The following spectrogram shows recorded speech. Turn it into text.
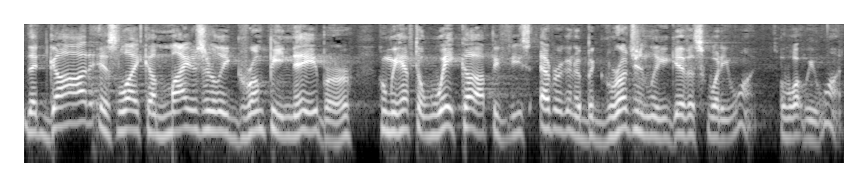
that God is like a miserly, grumpy neighbor whom we have to wake up if he's ever going to begrudgingly give us what he want or what we want.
